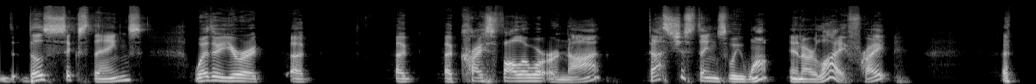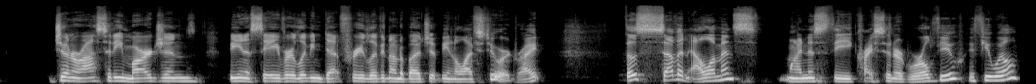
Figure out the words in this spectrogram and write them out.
Th- those six things, whether you're a, a a a Christ follower or not, that's just things we want in our life, right? A generosity, margin, being a saver, living debt free, living on a budget, being a life steward, right? Those seven elements, minus the Christ centered worldview, if you will,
